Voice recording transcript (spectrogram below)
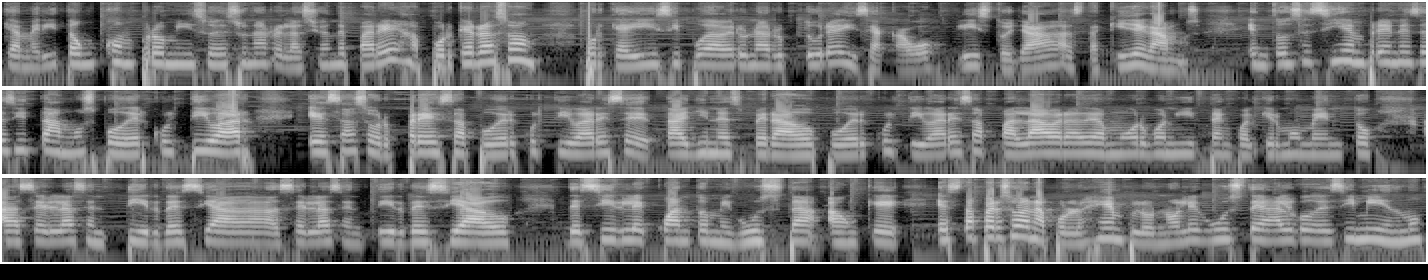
que amerita un compromiso, es una relación de pareja. ¿Por qué razón? Porque ahí sí puede haber una ruptura y se acabó, listo, ya hasta aquí llegamos. Entonces siempre necesitamos poder cultivar esa sorpresa, poder cultivar ese detalle inesperado, poder cultivar esa palabra de amor bonita en cualquier momento, hacerla sentir deseada, hacerla sentir deseado, decirle cuánto me gusta, aunque esta persona, por ejemplo, no le guste algo de sí mismo,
